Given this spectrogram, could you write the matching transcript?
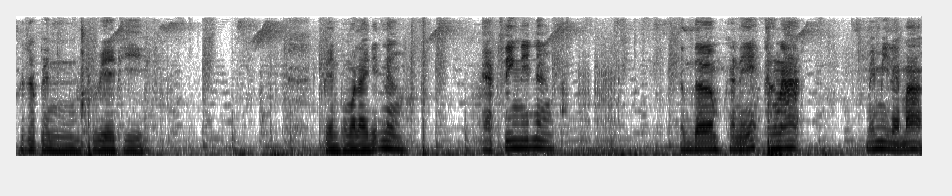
ก็จะเป็น VIP เปลี่ยนพวงมาลัยนิดนึง แอบซิ่งนิดนึง เดิมๆคันนี้ข้างหน้าไม่มีอะไรมาก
